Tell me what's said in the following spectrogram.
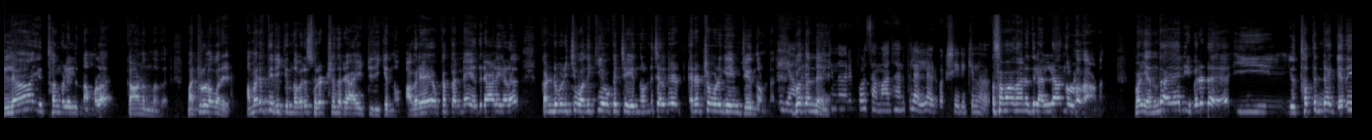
എല്ലാ യുദ്ധങ്ങളിലും നമ്മൾ കാണുന്നത്. മറ്റുള്ളവരെ അമരത്തിരിക്കുന്നവർ സുരക്ഷിതരായിട്ടിരിക്കുന്നു. അവരെ ഒക്കെ തന്നെ എതിരാളികൾ കണ്ടുപിടിച്ച് വധിക്കുകയൊക്കെ ചെയ്യുന്നുണ്ട്. ചിലർ രക്ഷപ്പെടുകയും ചെയ്യുന്നുണ്ട്. ഇപ്പൊ തന്നെ സമാധാനത്തിലല്ല ഒരു പക്ഷേ ഇരിക്കുന്നത്. സമാധാനത്തിലല്ല എന്നുള്ളതാണ്. അപ്പൊ എന്തായാലും ഇവരുടെ ഈ യുദ്ധത്തിന്റെ ഗതി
